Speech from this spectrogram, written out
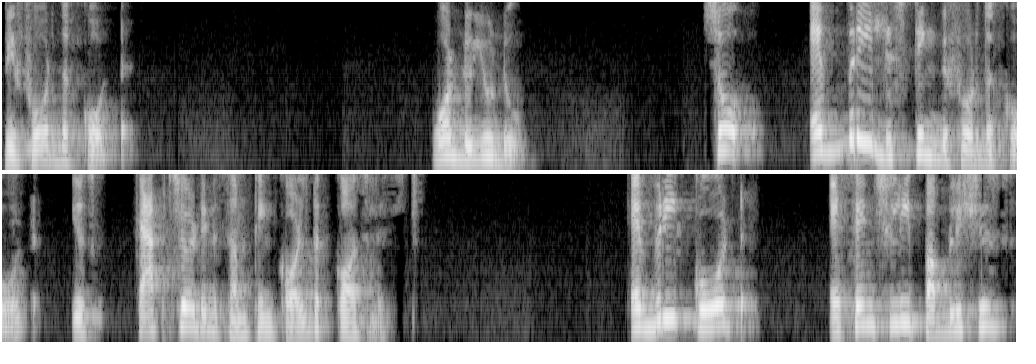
before the court. What do you do? So, every listing before the court is captured in something called the cause list. Every court essentially publishes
